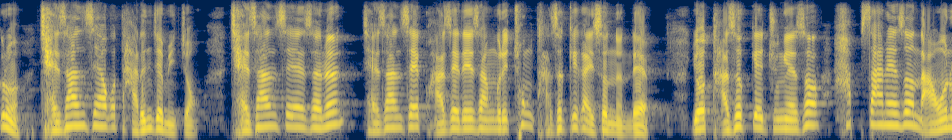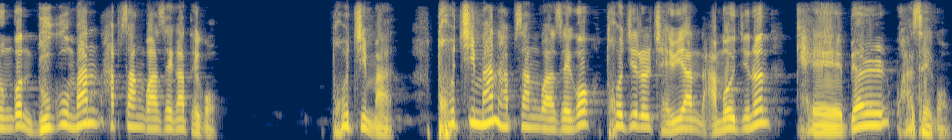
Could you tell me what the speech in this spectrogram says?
그러면 재산세하고 다른 점이 있죠. 재산세에서는 재산세 과세 대상물이 총 다섯 개가 있었는데 요 다섯 개 중에서 합산해서 나오는 건 누구만 합산과세가 되고 토지만 토지만 합산과세고 토지를 제외한 나머지는 개별 과세고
